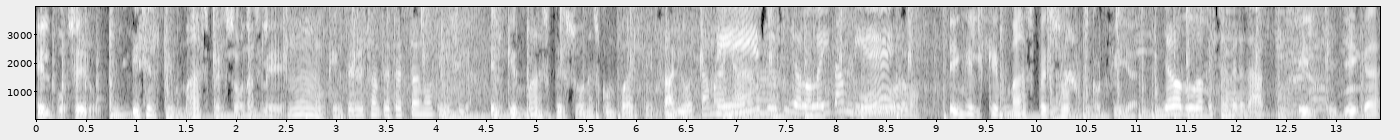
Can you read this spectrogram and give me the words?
El vocero es el que más personas lee. Mm, qué interesante está esta noticia. El que más personas comparten. Salió esta Sí, mañana. sí, sí, yo lo leí también. En el que más personas confían. Yo no dudo que sea verdad. El que llega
